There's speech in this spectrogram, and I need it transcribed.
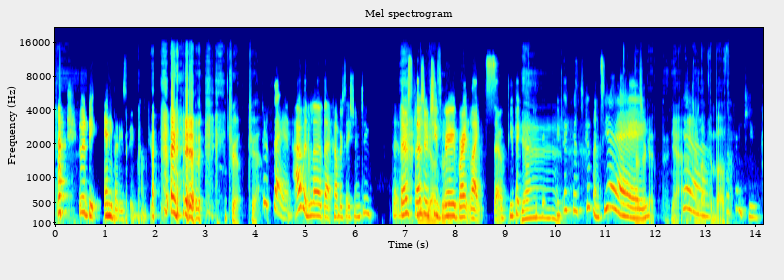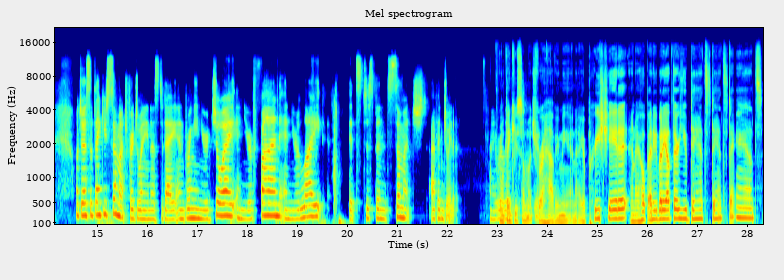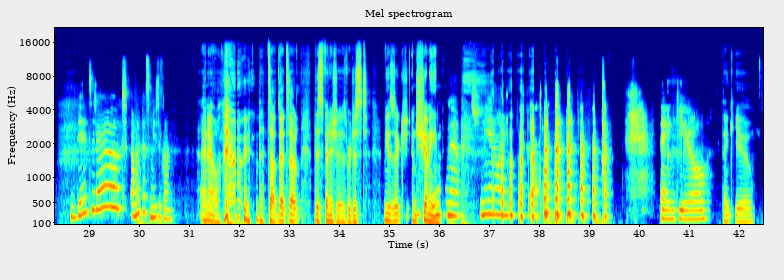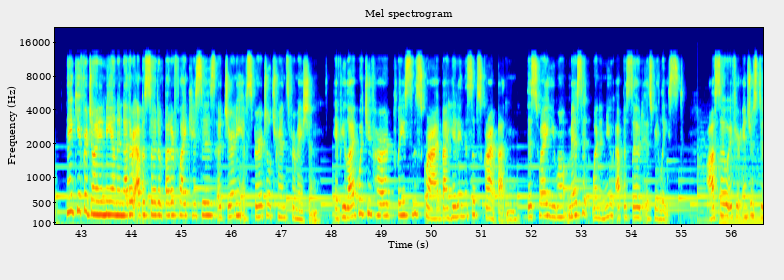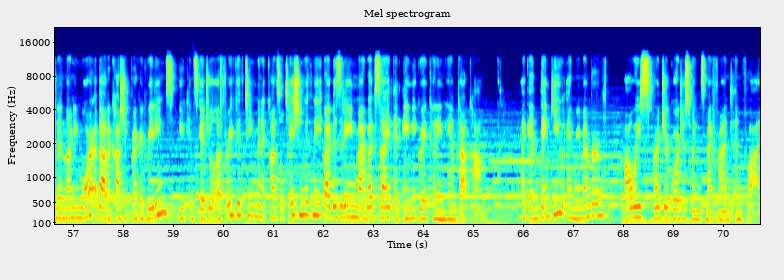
It would be anybody's dream come true. True true. Just saying. I would love that conversation too. Those those are two awesome. very bright lights. So you pick yeah you pick, you pick good ones. Yay. Those are good yeah, yeah. I love them both. Well, thank you. Well, Joseph, thank you so much for joining us today and bringing your joy and your fun and your light. It's just been so much. I've enjoyed it. I really well, thank you so much for having me, and I appreciate it. And I hope anybody out there, you dance, dance, dance, dance it out. I want to put some music on. I know. that's how. That's how this finishes. We're just music and shimmying. Shimmying away. Thank you. Thank you. Thank you for joining me on another episode of Butterfly Kisses, a journey of spiritual transformation. If you like what you've heard, please subscribe by hitting the subscribe button. This way, you won't miss it when a new episode is released. Also, if you're interested in learning more about Akashic Record readings, you can schedule a free 15 minute consultation with me by visiting my website at amygraycunningham.com. Again, thank you, and remember always spread your gorgeous wings, my friend, and fly.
